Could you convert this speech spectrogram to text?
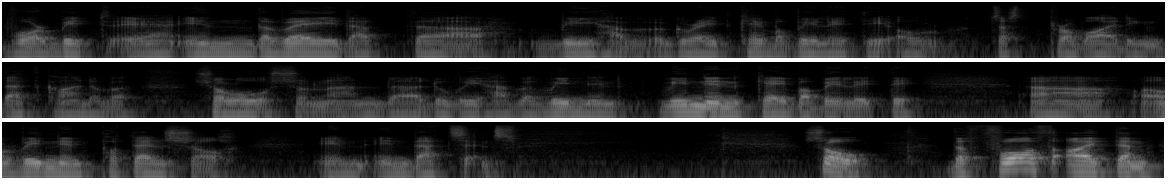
for bid uh, in the way that we have a great capability of just providing that kind of a solution and do we have a winning capability or winning potential in that sense. So the fourth item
